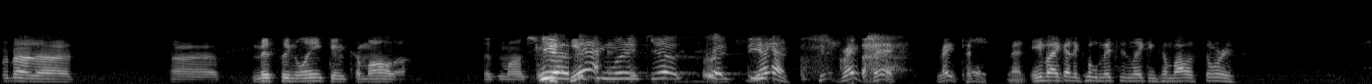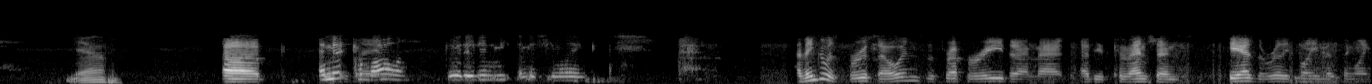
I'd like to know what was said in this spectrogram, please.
What about uh? Uh, Missing Link and Kamala as monsters. Yeah, Yeah. Missing Link, yes, right, Steve. Yes, great pick. Great pick, man. Anybody got a cool Missing Link and Kamala stories? Yeah. Uh, I met Kamala. Good, I didn't meet the missing link. I think it was Bruce Owens, this referee that I met at these conventions. He has a really funny missing link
